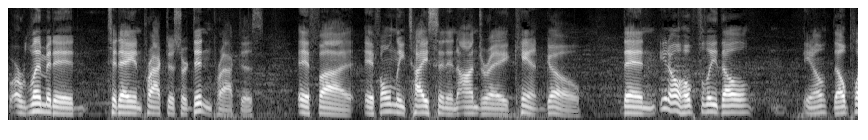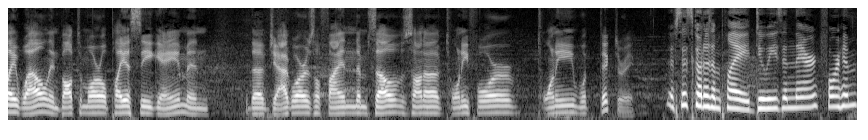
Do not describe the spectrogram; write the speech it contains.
are limited today in practice or didn't practice, if uh, if only Tyson and Andre can't go, then you know hopefully they'll you know they'll play well and Baltimore will play a C game and the Jaguars will find themselves on a 24-20 victory. If Cisco doesn't play, Dewey's in there for him.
